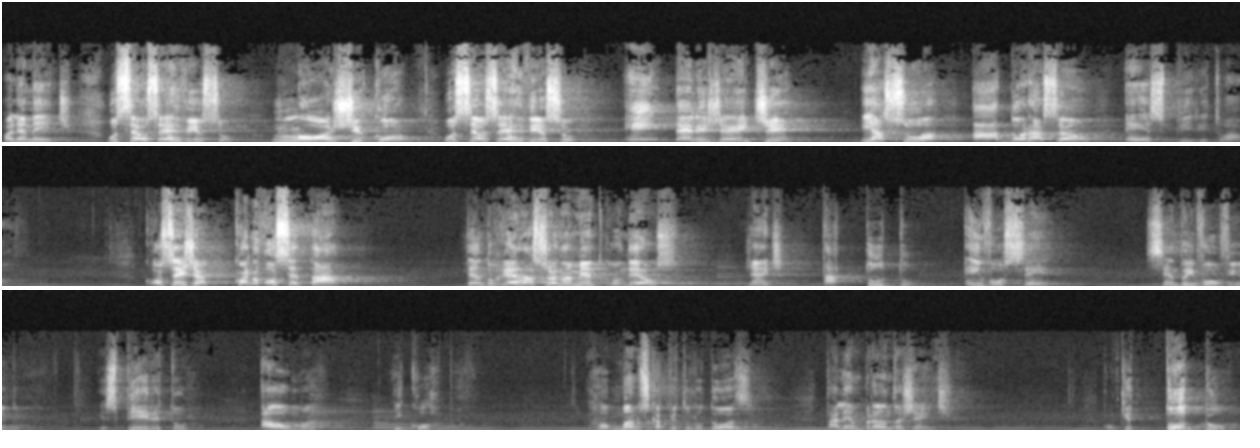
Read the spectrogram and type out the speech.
Olha a mente. O seu serviço lógico, o seu serviço inteligente e a sua adoração espiritual. Ou seja, quando você está tendo relacionamento com Deus, gente, está tudo em você sendo envolvido: espírito, alma e corpo. Romanos capítulo 12 está lembrando a gente com que tudo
